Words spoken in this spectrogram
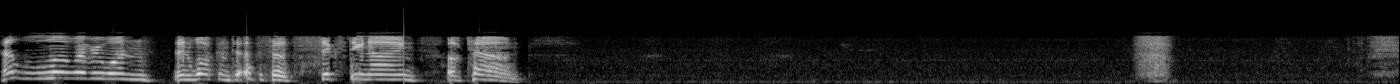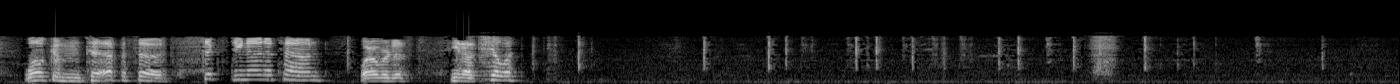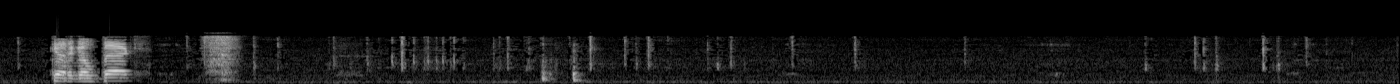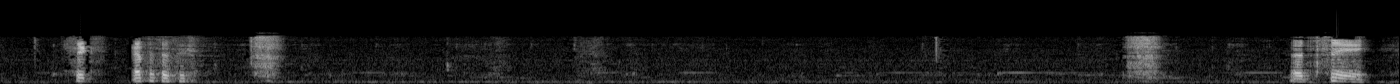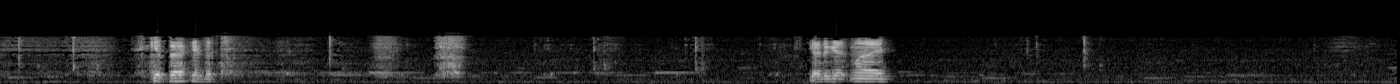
Hello, everyone, and welcome to episode 69 of Town. Welcome to episode 69 of Town, where we're just, you know, chilling. Gotta go back. Six, episode six. Let's see. Let's get back into. T- Gotta get my.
